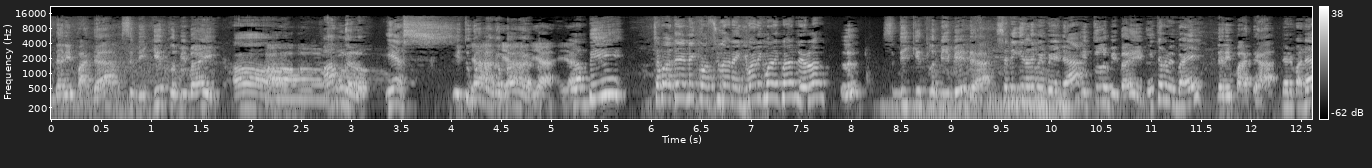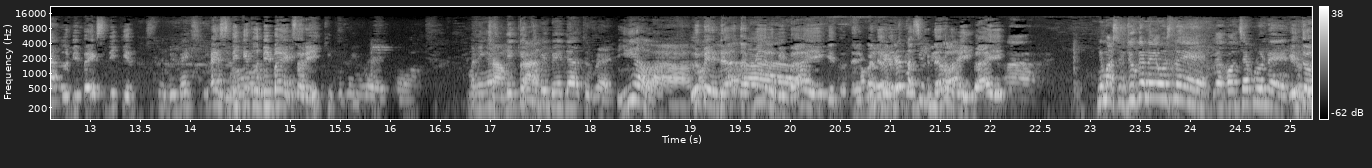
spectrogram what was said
daripada sedikit lebih baik Oh. uh, paham gak lo Yes. itu kan nangkep banget Ya, ya. Lebih coba deh nih juga nih. Gimana gimana gimana dia bilang Le- sedikit lebih beda sedikit lebih beda. itu lebih baik Itu lebih baik daripada daripada lebih baik sedikit lebih baik sedikit. eh sedikit Oh. lebih baik sorry Sedikit lebih baik. Oh. Mendingan Camkan. sedikit tapi beda tuh, Bre. Iyalah. lu beda tapi Ah. lebih baik gitu daripada beda lu tapi lebih lebih baik Ah. Ini masuk juga nih, Us nih, ke konsep lu nih. itu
